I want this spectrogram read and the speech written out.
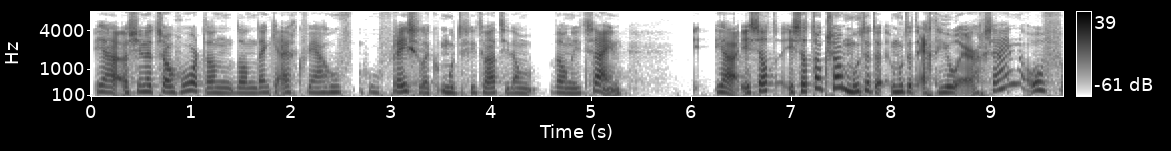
Ja, als je het zo hoort, dan, dan denk je eigenlijk van ja, hoe, hoe vreselijk moet de situatie dan wel niet zijn? Ja, is dat, is dat ook zo? Moet het, moet het echt heel erg zijn? Of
